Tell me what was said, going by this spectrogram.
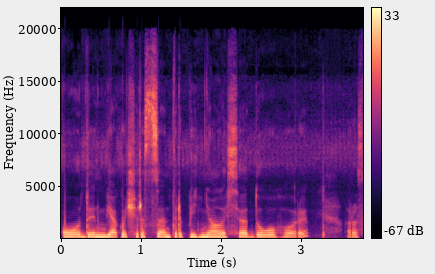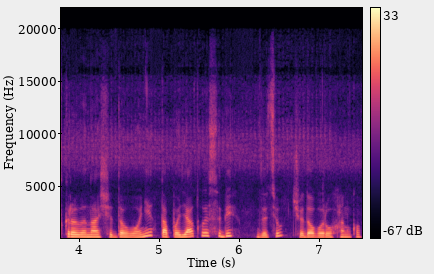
один. М'яко через центр піднялися до гори, розкрили наші долоні та подякую собі за цю чудову руханку.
